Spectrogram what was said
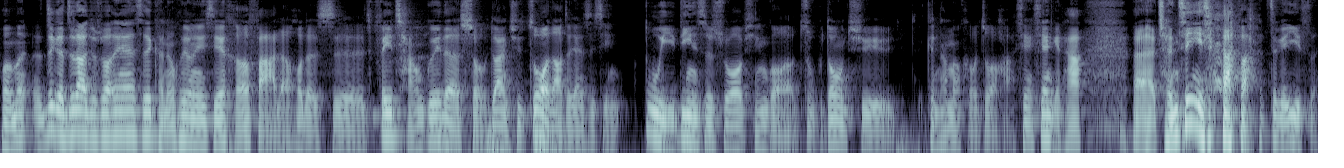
我们这个知道，就是说 NSA 可能会用一些合法的或者是非常规的手段去做到这件事情。不一定是说苹果主动去跟他们合作哈，先先给他呃澄清一下吧，这个意思。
